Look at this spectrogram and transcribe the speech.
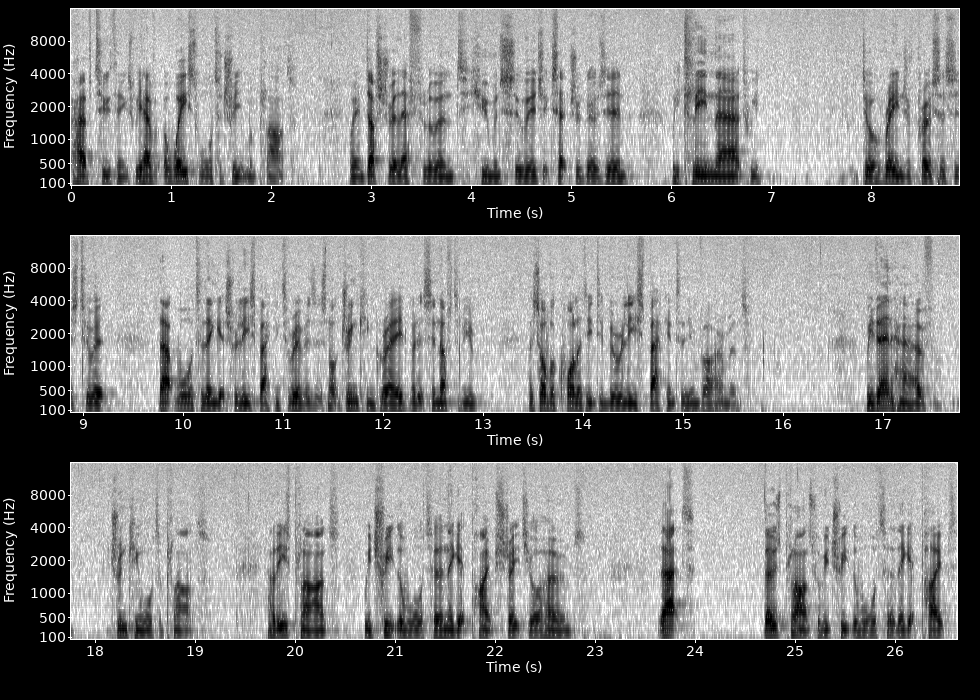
have two things. We have a wastewater treatment plant, where industrial effluent, human sewage, etc., goes in. We clean that. We do a range of processes to it. That water then gets released back into rivers. It's not drinking grade, but it's enough to be, it's of a quality to be released back into the environment. We then have drinking water plants. Now, these plants we treat the water and they get piped straight to your homes. That, those plants where we treat the water, they get piped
